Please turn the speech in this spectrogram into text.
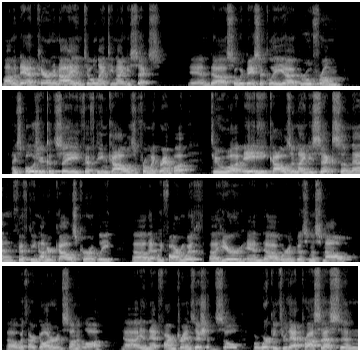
mom and dad, Karen and I, until 1996. And so we basically grew from I suppose you could say 15 cows from my grandpa to uh, 80 cows in 96 and then 1500 cows currently uh, that we farm with uh, here. And uh, we're in business now uh, with our daughter and son-in-law uh, in that farm transition. So we're working through that process and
